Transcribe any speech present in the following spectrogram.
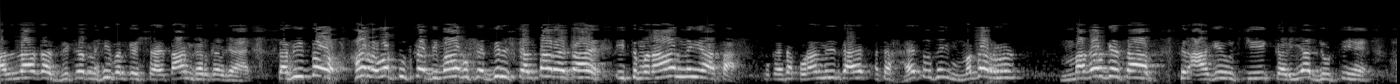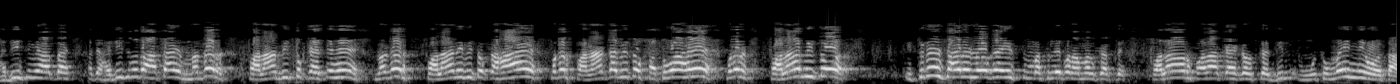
अल्लाह का ज़िक्र नहीं, बल्कि शैतान घर कर गया है। तभी तो हर वक्त उसका दिमाग, उसका दिल चलता रहता है इतमान नहीं आता। वो कहता, कुरान मजीद का है अच्छा है तो सही, मगर मगर के साथ फिर आगे उसकी कड़िया जुड़ती है। हदीस में आता है अच्छा हदीस में तो आता है, मगर फला भी तो कहते हैं, मगर फला ने भी तो कहा है, मगर फला का भी तो फतवा है, मगर फला भी तो इतने सारे लोग हैं इस मसले पर अमल करते फला और फला कहकर उसका दिल मुतमिन नहीं होता।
